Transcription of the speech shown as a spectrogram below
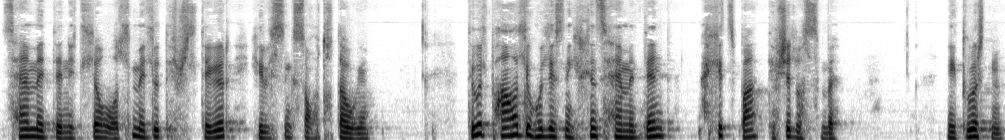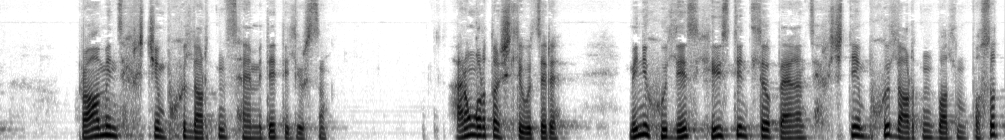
сайн мэдээний төлөө улам илүү дэвшилтэйгээр хэрэглэсэн гэсэн утгатай үг юм. Тэгвэл Паулын хүлээс нь хэрхэн сайн мэдээнд ахиц ба дэвшил болсон бэ? Нэгдүгээрт нь Ромын захирагчийн бүхэл ордонд сайн мэдээ дэлгэрсэн. 13 дахь эшлэгийг үзээрэй. Миний хүлээс Христийн төлөө байгаа захирагчдын бүхэл ордонд болон бусад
